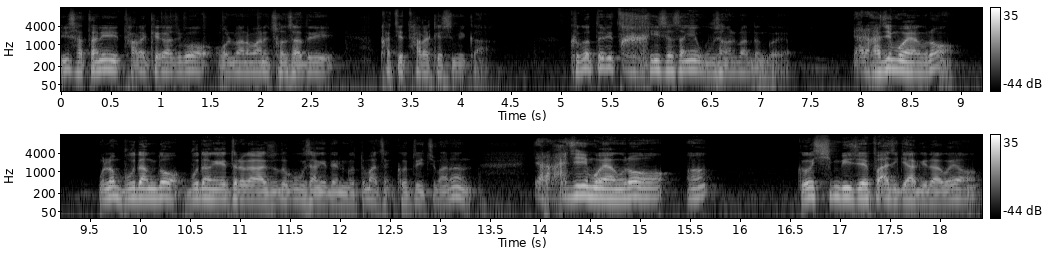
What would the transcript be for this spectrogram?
이 사탄이 타락해가지고 얼마나 많은 천사들이 같이 타락했습니까? 그것들이 다 이 세상에 우상을 만든 거예요. 여러 가지 모양으로 물론 무당도 무당에 들어가서도 그 우상이 되는 것도 마찬 그것도 있지만은 여러 가지 모양으로 어? 그 신비주의에 빠지게 하기도 하고요.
